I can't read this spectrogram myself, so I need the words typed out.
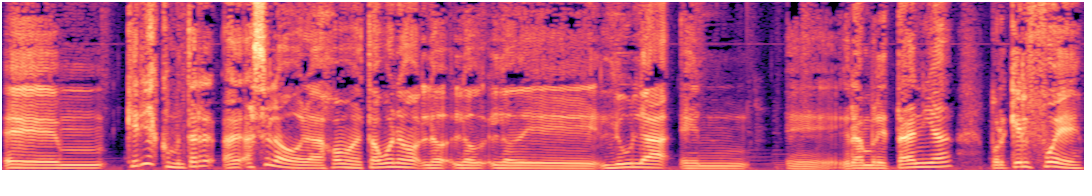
Eh, querías comentar, ha- hacelo ahora, Juan, está bueno lo, lo- lo de Lula en eh, Gran Bretaña, porque él fue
